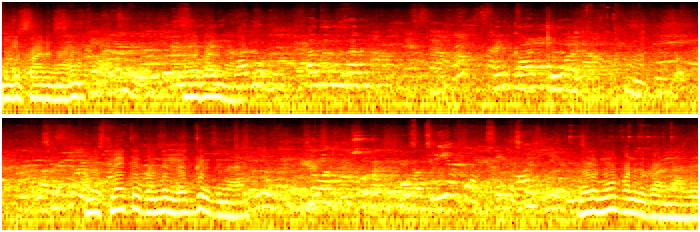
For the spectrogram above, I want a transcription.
இங்கே பாருங்க. அங்கே பாருங்க. அந்த ஸ்னேக்குக்கு வந்து லெக் இருக்குங்க. Three எப்படி மூவ் பண்ணுது பாருங்க அது.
